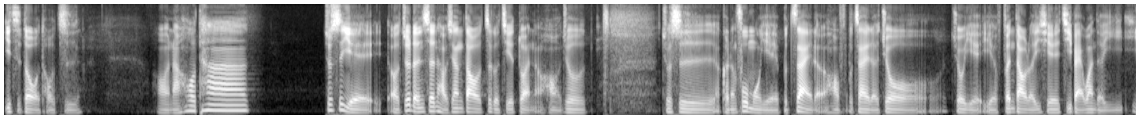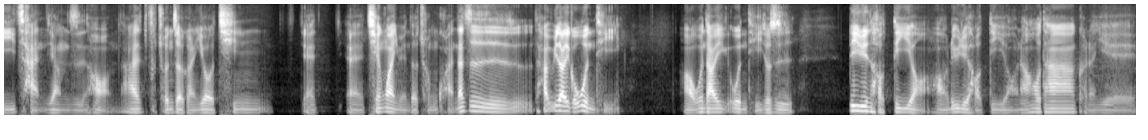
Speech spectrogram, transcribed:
一直都有投资哦，然后他就是也哦，就人生好像到这个阶段了哈，就就是可能父母也不在了哈，不在了就就也也分到了一些几百万的遗遗产这样子哈，他存折可能有千呃呃千万元的存款，但是他遇到一个问题，好问到一个问题就是。利率好低哦，哈，利率好低哦，然后他可能也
